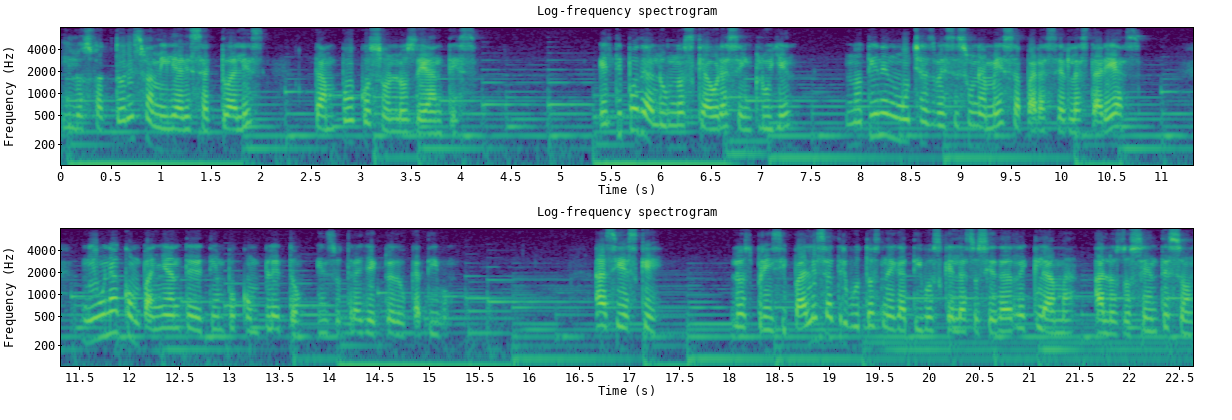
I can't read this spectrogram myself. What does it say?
y los factores familiares actuales tampoco son los de antes. El tipo de alumnos que ahora se incluyen no tienen muchas veces una mesa para hacer las tareas, ni un acompañante de tiempo completo en su trayecto educativo. Así es que, los principales atributos negativos que la sociedad reclama a los docentes son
